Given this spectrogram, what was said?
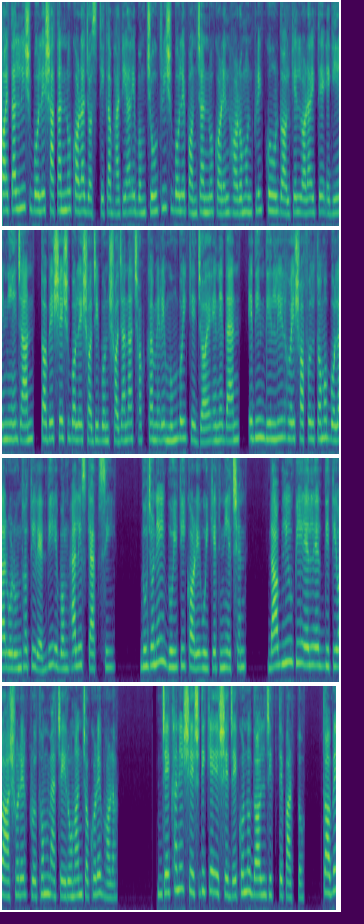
পঁয়তাল্লিশ বলে সাতান্ন করা জস্তিকা ভাটিয়া এবং চৌত্রিশ বলে পঞ্চান্ন করেন হরমনপ্রীত কৌর দলকে লড়াইতে এগিয়ে নিয়ে যান, তবে শেষ বলে সজীবন সজানা ছক্কা মেরে মুম্বইকে জয় এনে দেন। এদিন দিল্লির হয়ে সফলতম বোলার অরুন্ধতী রেড্ডি এবং অ্যালিস ক্যাপসি দুজনেই দুইটি করে উইকেট নিয়েছেন। ডাব্লিউপিএল এর দ্বিতীয় আসরের প্রথম ম্যাচে রোমাঞ্চকরে ভরা। যেখানে শেষ দিকে এসে যে কোনো দল জিততে পারত। তবে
